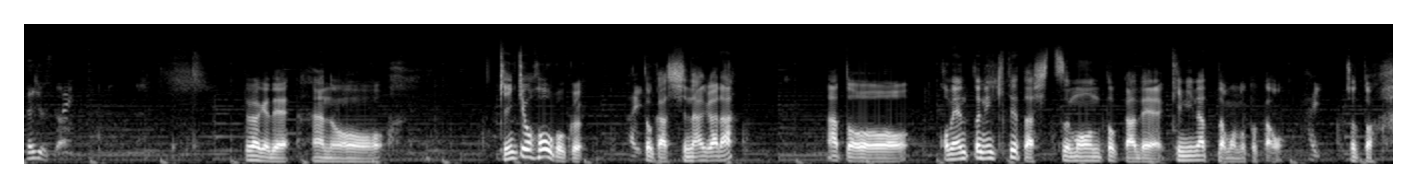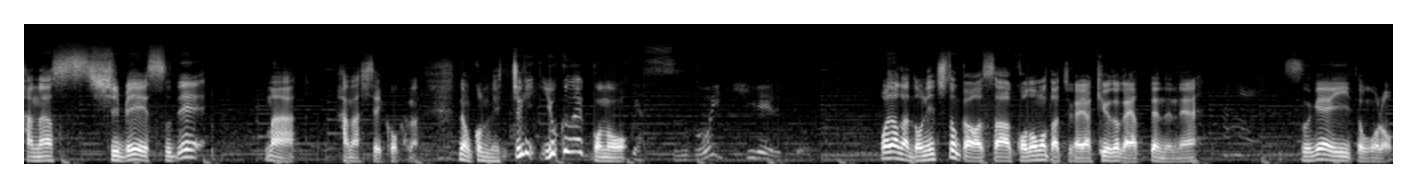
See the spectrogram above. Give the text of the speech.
大丈夫ですか、というわけであのー近況報告はい。とかしながら、あとコメントに来てた質問とかで気になったものとかをはい。ちょっと話ベースでまあ話していこうかな。でもこれめっちゃ良くない？このいやすごい綺麗ですよ。これだから土日とかはさ子供たちが野球とかやってんでね。すげえいいところ。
